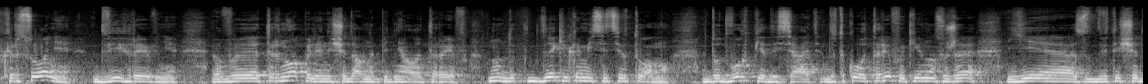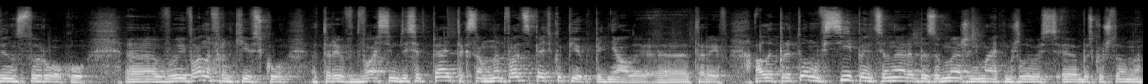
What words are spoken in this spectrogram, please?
В Херсоні 2 гривні. В Тернополі нещодавно підняли тариф. Ну, декілька місяців тому до 2,50, до такого тарифу, який у нас вже є з 2011 року. Е, В Івано-Франківську тариф 2,75, так само на 25 копійок підняли е, тариф. Але при тому всі пенсіонери без обмежень мають можливість е, безкоштовно,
